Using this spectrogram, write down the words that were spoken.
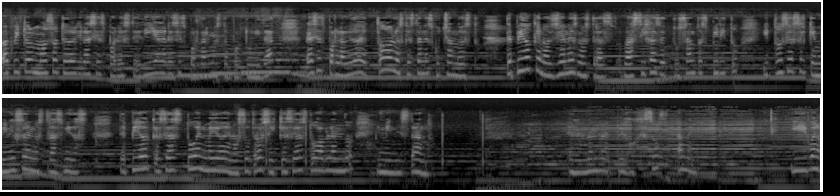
Papito hermoso, te doy gracias por este día, gracias por darme esta oportunidad, gracias por la vida de todos los que están escuchando esto. Te pido que nos llenes nuestras vasijas de tu Santo Espíritu y tú seas el que ministre en nuestras vidas. Te pido que seas tú en medio de nosotros y que seas tú hablando y ministrando. en el nombre de tu Hijo Jesús. Amén. Y bueno,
